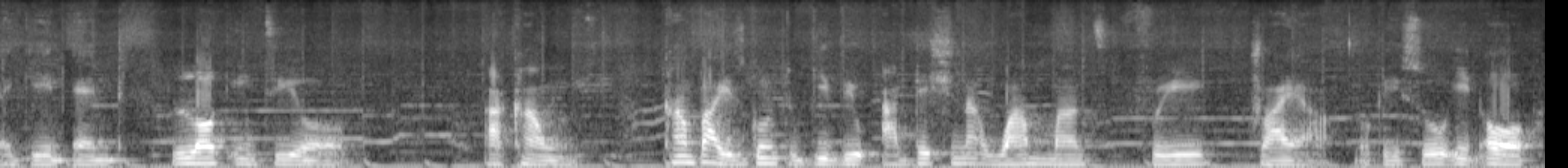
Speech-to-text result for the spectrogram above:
again and log into your account. Canva is going to give you additional one month free trial okay? So in all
